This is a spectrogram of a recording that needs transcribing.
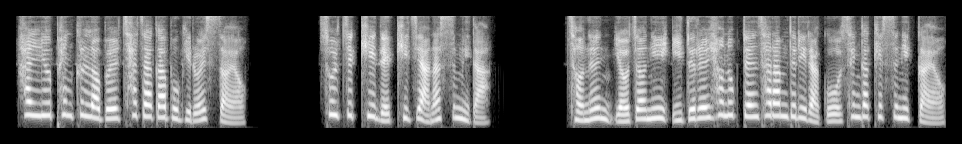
한류 팬클럽을 찾아가 보기로 했어요. 솔직히 내키지 않았습니다. 저는 여전히 이들을 현혹된 사람들이라고 생각했으니까요.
